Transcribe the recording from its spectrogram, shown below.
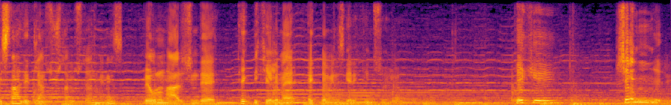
İsnat edilen suçları üstlenmeniz ve onun haricinde tek bir kelime etmemeniz gerektiğini söylüyorum. Peki sen ne diyorsun?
